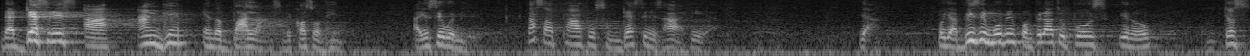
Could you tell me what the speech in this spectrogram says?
their destinies are hanging in the balance because of him. Are you still with me? That's how powerful some destinies are here. Yeah. But you're busy moving from pillar to post, you know, just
